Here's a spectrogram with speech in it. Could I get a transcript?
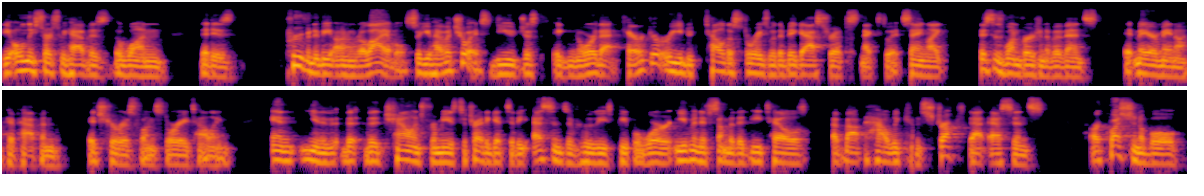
the only source we have is the one that is proven to be unreliable. So you have a choice. Do you just ignore that character or you tell the stories with a big asterisk next to it saying, like, this is one version of events it may or may not have happened. It sure is fun storytelling. And you know, the the challenge for me is to try to get to the essence of who these people were, even if some of the details about how we construct that essence are questionable.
